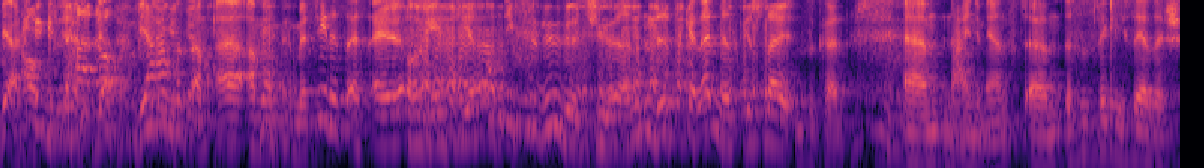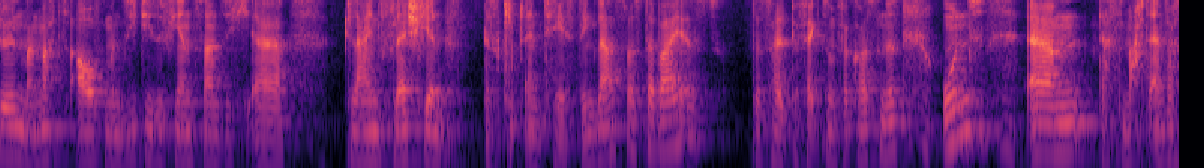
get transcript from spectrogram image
Ja, wir, wir haben uns am, äh, am Mercedes SL orientiert, um die Flügeltüren des Kalenders gestalten zu können. Ähm, nein, im Ernst. Ähm, es ist wirklich sehr, sehr schön. Man macht's auf, man sieht diese 24 äh, kleinen Fläschchen. Es gibt ein Tastingglas, was dabei ist das halt perfekt zum Verkosten ist. Und ähm, das macht einfach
